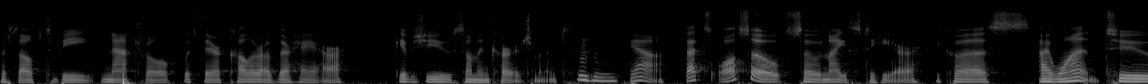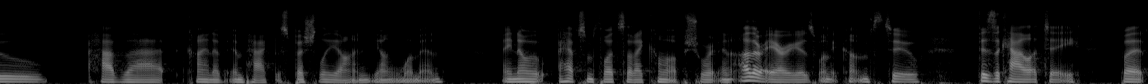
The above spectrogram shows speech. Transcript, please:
herself to be natural with their color of their hair gives you some encouragement. Mm-hmm. Yeah, that's also so nice to hear because I want to have that kind of impact, especially on young women. I know I have some thoughts that I come up short in other areas when it comes to physicality, but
